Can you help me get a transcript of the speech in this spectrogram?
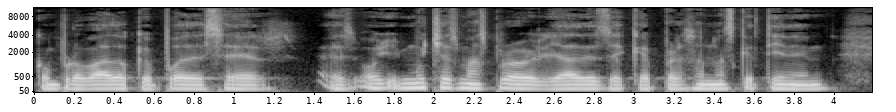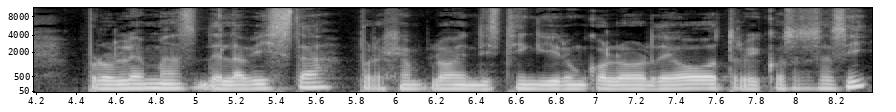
comprobado que puede ser, hay muchas más probabilidades de que personas que tienen problemas de la vista, por ejemplo, en distinguir un color de otro y cosas así,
